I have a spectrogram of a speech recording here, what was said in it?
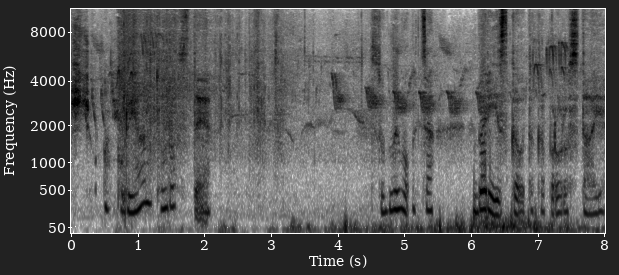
Що, а бур'ян то росте. Особливо оця берізка отака проростає.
